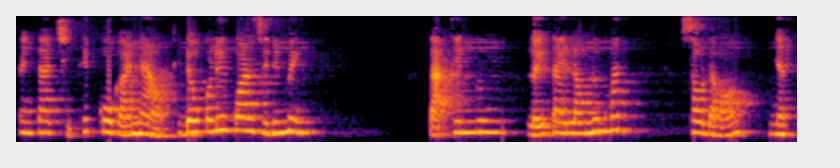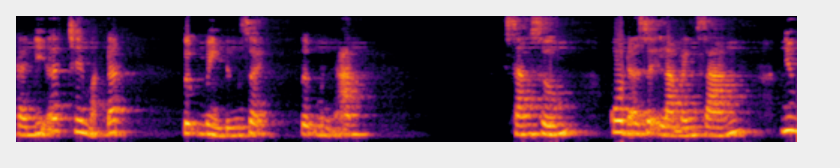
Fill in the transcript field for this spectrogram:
Anh ta chỉ thích cô gái nào thì đâu có liên quan gì đến mình. Tạ Thiên Ngưng lấy tay lau nước mắt, sau đó nhặt cái đĩa trên mặt đất, tự mình đứng dậy, tự mình ăn. Sáng sớm, cô đã dậy làm bánh rán, nhưng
